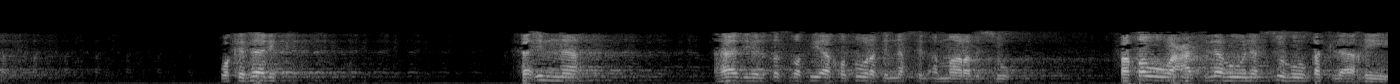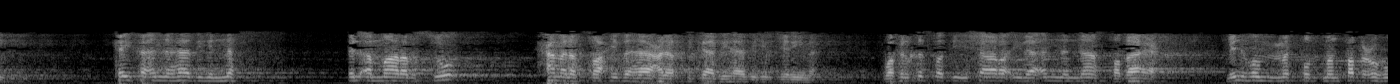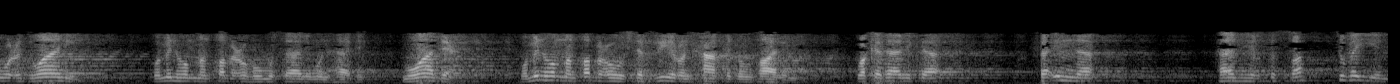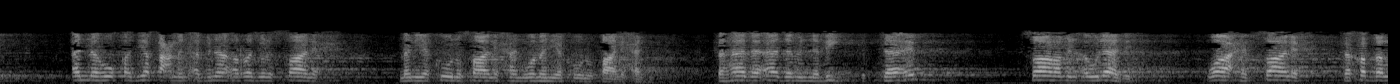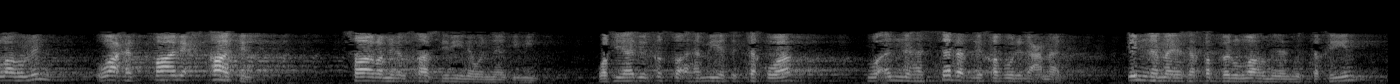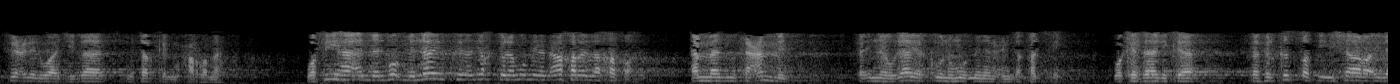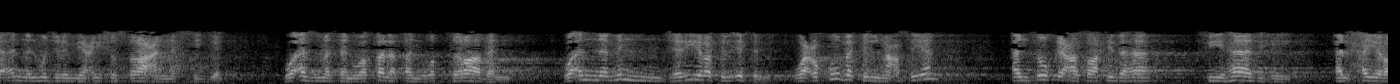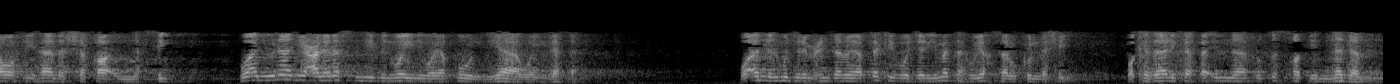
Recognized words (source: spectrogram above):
وكذلك فإن هذه القصة فيها خطورة النفس الأمارة بالسوء فطوعت له نفسه قتل أخيه. كيف أن هذه النفس الأمارة بالسوء؟ حملت صاحبها على ارتكاب هذه الجريمة. وفي القصة إشارة إلى أن الناس طبائع منهم من طبعه عدواني ومنهم من طبعه مسالم هادئ موادع ومنهم من طبعه شرير حاقد ظالم. وكذلك فإن هذه القصة تبين أنه قد يقع من أبناء الرجل الصالح من يكون صالحا ومن يكون طالحا. فهذا آدم النبي التائب صار من أولاده. واحد صالح تقبل الله منه واحد طالح قاتل صار من الخاسرين والنادمين. وفي هذه القصة أهمية التقوى وأنها السبب لقبول الأعمال. إنما يتقبل الله من المتقين فعل الواجبات وترك المحرمات. وفيها أن المؤمن لا يمكن أن يقتل مؤمنا آخر إلا خطأ. أما المتعمد فإنه لا يكون مؤمنا عند قتله. وكذلك ففي القصة إشارة إلى أن المجرم يعيش صراعا نفسيا وأزمة وقلقا واضطرابا وأن من جريرة الإثم وعقوبة المعصية أن توقع صاحبها في هذه الحيرة وفي هذا الشقاء النفسي وأن ينادي على نفسه بالويل ويقول يا ويلته وأن المجرم عندما يرتكب جريمته يخسر كل شيء. وكذلك فإن في القصة الندم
